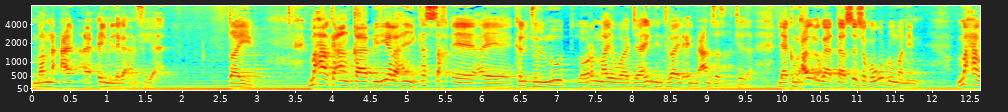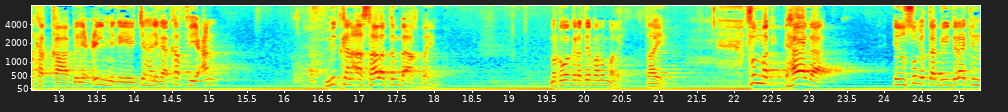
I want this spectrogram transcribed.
Marna cilmi laga anfiyaa. Ayib maxalka aan qaabiliye lahayn ka kaljulmuud la odhan maayo waa jaahil intifa cilmi canhu saas ujeeda laakiin waxaad ogaataa saysan kugu dhumanin maxalka qaabile cilmiga iyo jahliga ka fiican midkan asaalatan ba aqbalin. Marka waa garatee baan u malay. Ayib uma haada in subiqa biidraakin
